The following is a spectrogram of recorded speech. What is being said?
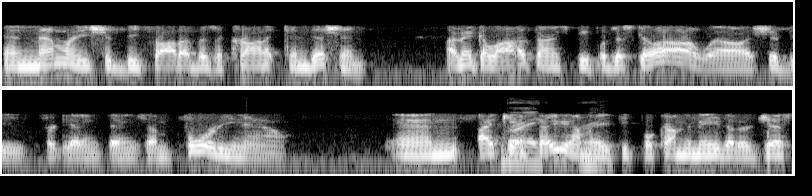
and memory should be thought of as a chronic condition. I think a lot of times people just go, "Oh, well, I should be forgetting things. I'm 40 now," and I can't right, tell you how right. many people come to me that are just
